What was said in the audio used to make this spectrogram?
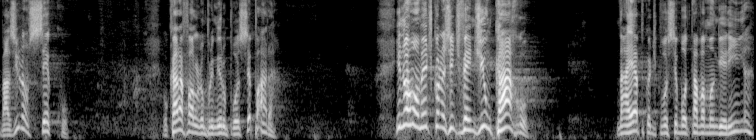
Vazio não, seco. O cara fala no primeiro posto, você para. E normalmente quando a gente vendia um carro, na época de que você botava mangueirinha,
